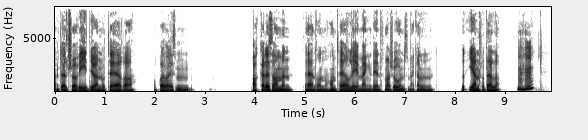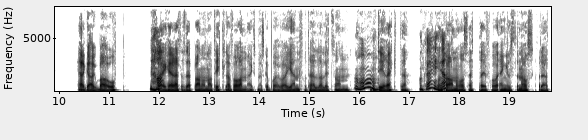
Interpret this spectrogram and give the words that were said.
eventuelt se videoer, notere, og prøve å liksom pakke det sammen til en sånn håndterlig mengde informasjon som jeg kan gjenfortelle. Mhm. Her ga jeg bare opp, så jeg har rett og slett bare noen artikler foran meg som jeg skal prøve å gjenfortelle litt sånn oh. direkte, ok, ja. spontanoversette fra engelsk til norsk, for at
